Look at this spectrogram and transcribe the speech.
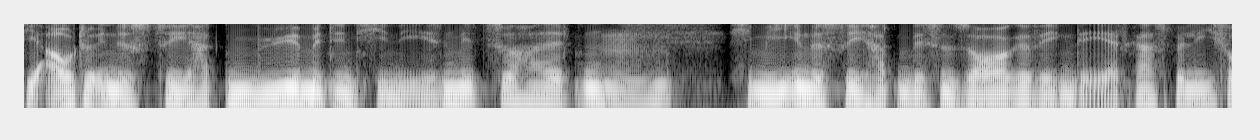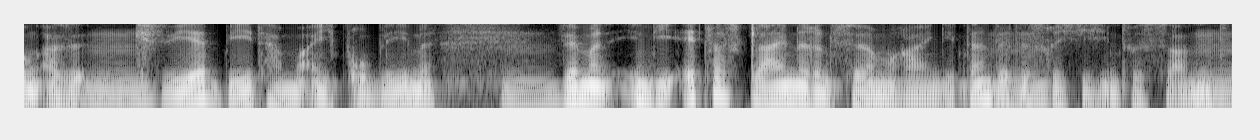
Die Autoindustrie hat Mühe, mit den Chinesen mitzuhalten. Chemieindustrie hat ein bisschen Sorge wegen der Erdgasbelieferung. Also mhm. querbeet haben wir eigentlich Probleme. Mhm. Wenn man in die etwas kleineren Firmen reingeht, dann wird es richtig interessant.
